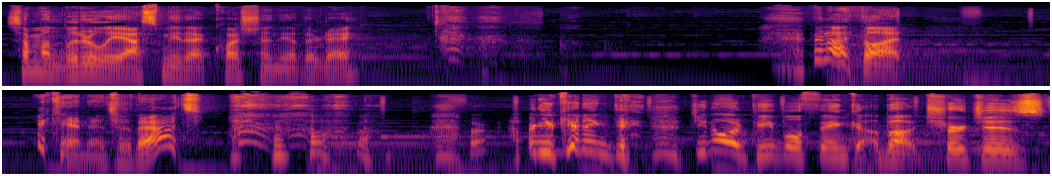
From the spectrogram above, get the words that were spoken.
Someone literally asked me that question the other day. and I thought, I can't answer that. Are you kidding? Do you know what people think about churches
